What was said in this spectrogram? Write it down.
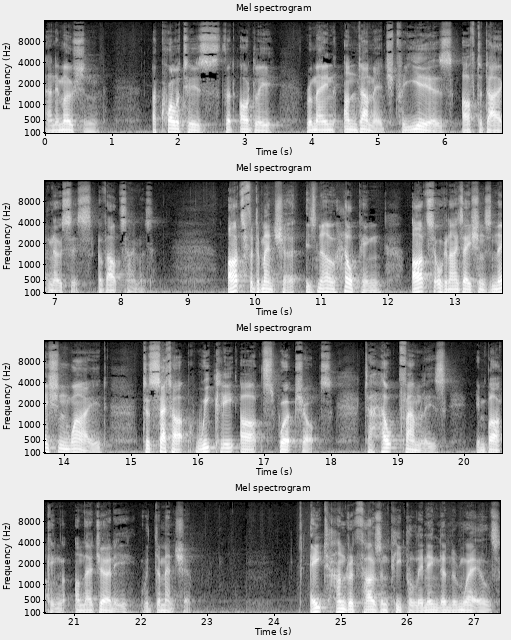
and emotion are qualities that oddly remain undamaged for years after diagnosis of Alzheimer's. Arts for Dementia is now helping arts organisations nationwide to set up weekly arts workshops to help families embarking on their journey with dementia. 800,000 people in England and Wales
